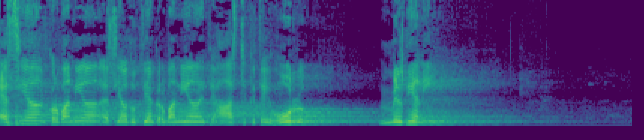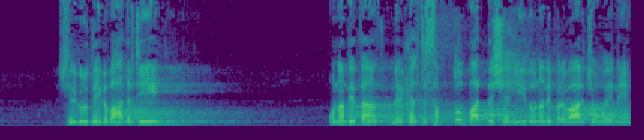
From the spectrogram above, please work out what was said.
ਐਸੀਆਂ ਕੁਰਬਾਨੀਆਂ, ਐਸੀਆਂ ਦੁੱਤੀਆਂ ਕੁਰਬਾਨੀਆਂ ਇਤਿਹਾਸ 'ਚ ਕਿਤੇ ਹੋਰ ਮਿਲਦੀਆਂ ਨਹੀਂ। ਸ੍ਰੀ ਗੁਰੂ ਤੇਗ ਬਹਾਦਰ ਜੀ, ਉਹਨਾਂ ਦੇ ਤਾਂ ਮੇਰੇ ਖਿਆਲ 'ਚ ਸਭ ਤੋਂ ਵੱਧ ਸ਼ਹੀਦ ਉਹਨਾਂ ਦੇ ਪਰਿਵਾਰ 'ਚੋਂ ਹੋਏ ਨੇ।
